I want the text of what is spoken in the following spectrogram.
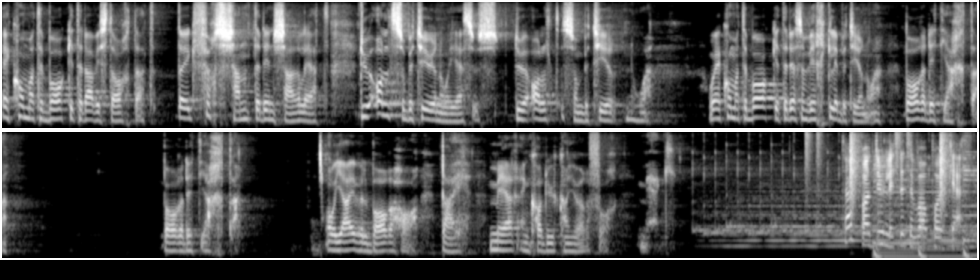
Jeg kommer tilbake til der vi startet, da jeg først kjente din kjærlighet. Du er alt som betyr noe, Jesus. Du er alt som betyr noe. Og jeg kommer tilbake til det som virkelig betyr noe. Bare ditt hjerte bare ditt hjerte. Og jeg vil bare ha deg mer enn hva du kan gjøre for meg. Takk for at du lyttet til vår podkast.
